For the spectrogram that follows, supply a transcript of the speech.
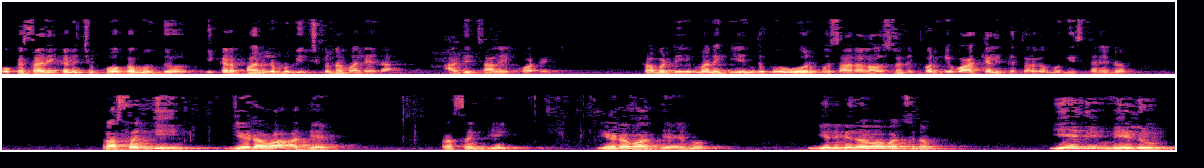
ఒకసారి ఇక్కడ నుంచి పోకముందు ఇక్కడ పనులు ముగించుకున్నామా లేదా? అది చాలా ఇంపార్టెంట్ కాబట్టి మనకి ఎందుకు ఓర్పు సారాలు అవసరం? కొన్ని వాక్యాలు ఇంకా త్వరగా ముగిస్తా నేను. ప్రసంగి ఏడవ అధ్యాయం. ప్రసంగి ఏడవ అధ్యాయము ఎనిమిదవ వచనం. ఏది మేలు?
